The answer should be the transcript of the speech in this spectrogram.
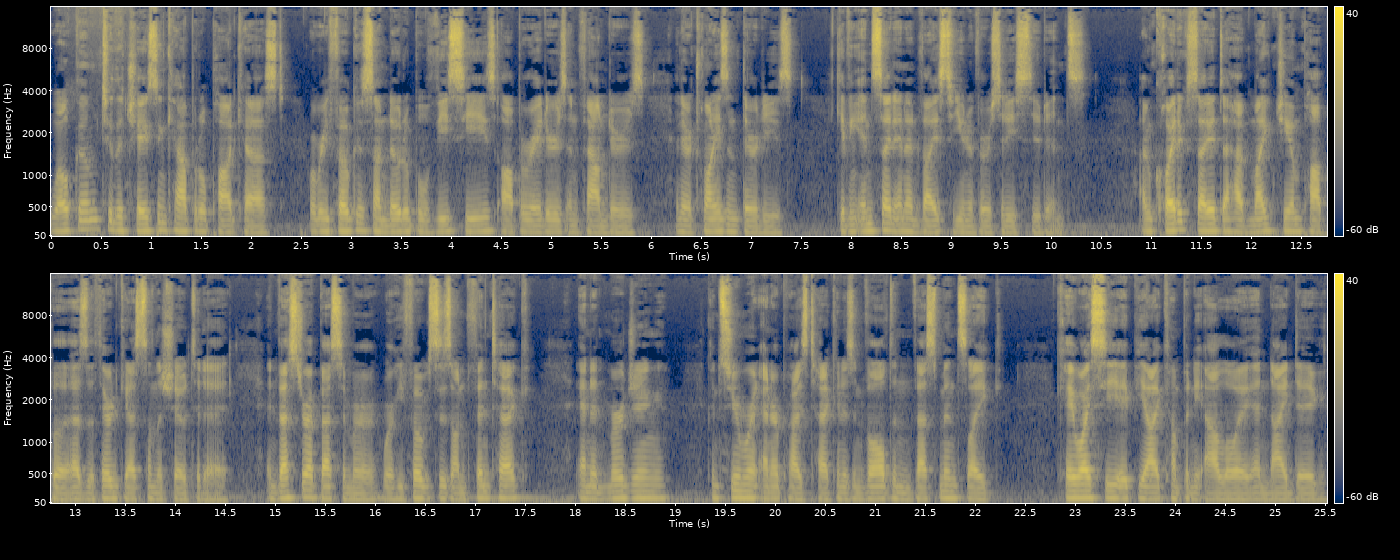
Welcome to the Chasing Capital podcast, where we focus on notable VCs, operators, and founders in their 20s and 30s, giving insight and advice to university students. I'm quite excited to have Mike Giampapa as the third guest on the show today, investor at Bessemer, where he focuses on fintech and emerging consumer and enterprise tech and is involved in investments like KYC API company Alloy and NYDIG,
